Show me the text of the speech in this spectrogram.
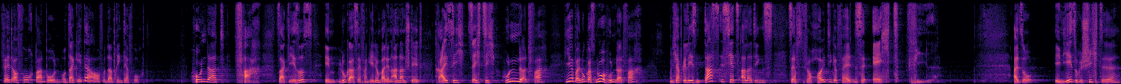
fällt auf fruchtbaren Boden. Und da geht er auf und da bringt er Frucht. Hundertfach, sagt Jesus im Lukas-Evangelium. Bei den anderen steht 30, 60, hundertfach. Hier bei Lukas nur hundertfach. Und ich habe gelesen, das ist jetzt allerdings selbst für heutige Verhältnisse echt viel. Also in Jesu Geschichte,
